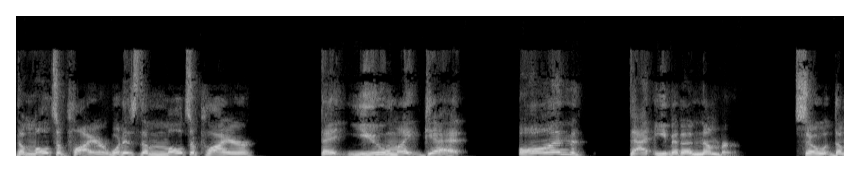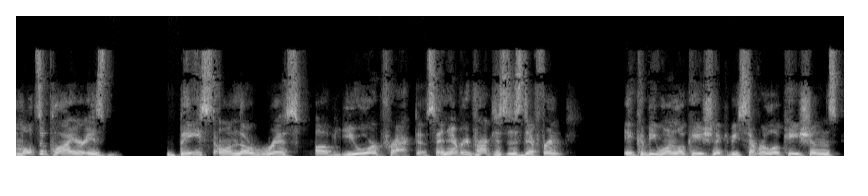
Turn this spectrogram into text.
the multiplier. What is the multiplier that you might get on that EBITDA number? So the multiplier is based on the risk of your practice and every practice is different. It could be one location. It could be several locations.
